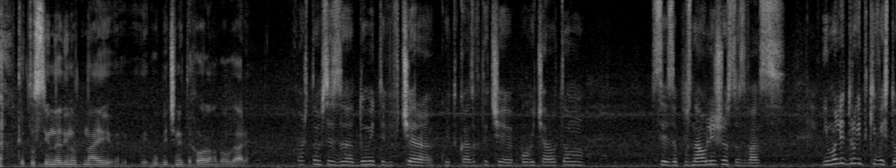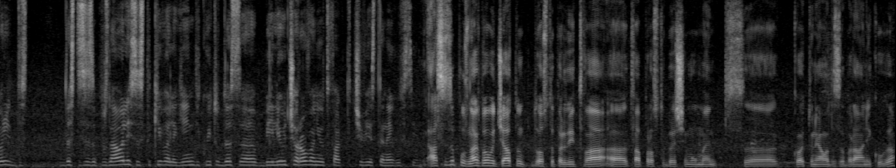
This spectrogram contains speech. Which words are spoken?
като син на един от най-обичаните хора на България. Хващам се за думите ви вчера, които казахте, че Боби Чарлтън се е запознал лично с вас. Има ли други такива истории да, да сте се запознавали с такива легенди, които да са били очаровани от факта, че вие сте негов син? Аз се запознах Боби Чалтън доста преди това. Това просто беше момент, който няма да забравя никога.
